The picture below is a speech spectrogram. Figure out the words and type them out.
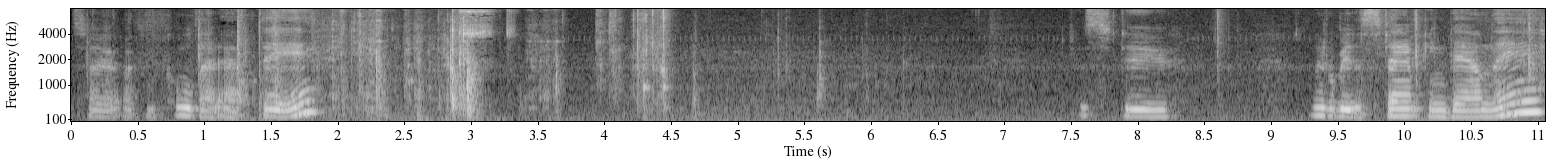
So I can pull that out there. Just do a little bit of stamping down there.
